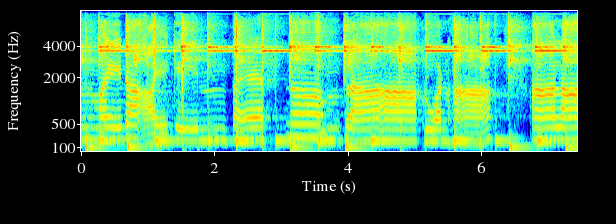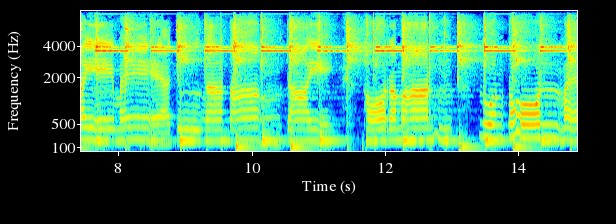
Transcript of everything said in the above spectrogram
นไม่ได้กิน แต่น้ำตราครวญหา อะไรแม่จึงตั้งใจ ทรมานดวงตนแม่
